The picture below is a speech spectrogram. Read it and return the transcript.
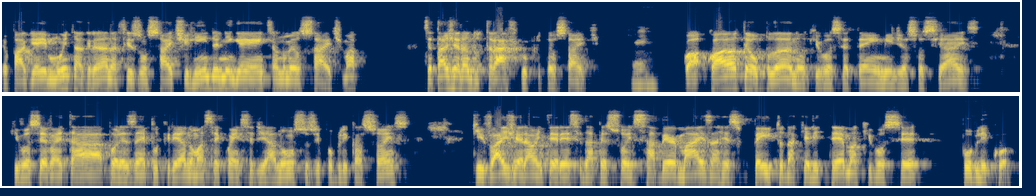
eu paguei muita grana, fiz um site lindo e ninguém entra no meu site. Mas você está gerando tráfego para o teu site? É. Qual, qual, é o teu plano que você tem em mídias sociais? Que você vai estar, tá, por exemplo, criando uma sequência de anúncios e publicações que vai gerar o interesse da pessoa em saber mais a respeito daquele tema que você publicou.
